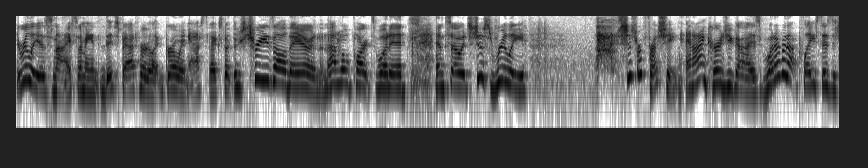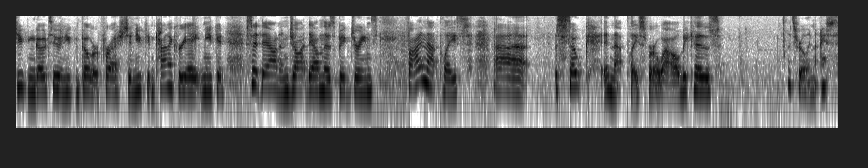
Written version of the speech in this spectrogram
It really is nice. I mean, it's bad for like growing aspects, but there's trees all there and then that whole part's wooded. And so it's just really it's just refreshing and I encourage you guys whatever that place is that you can go to and you can feel refreshed and you can kind of create and you can sit down and jot down those big dreams find that place uh, soak in that place for a while because it's really nice.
